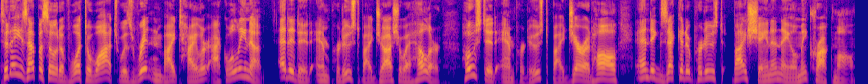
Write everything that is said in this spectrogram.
Today's episode of What to Watch was written by Tyler Aquilina, edited and produced by Joshua Heller, hosted and produced by Jared Hall, and executive produced by Shana Naomi Krochmal.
